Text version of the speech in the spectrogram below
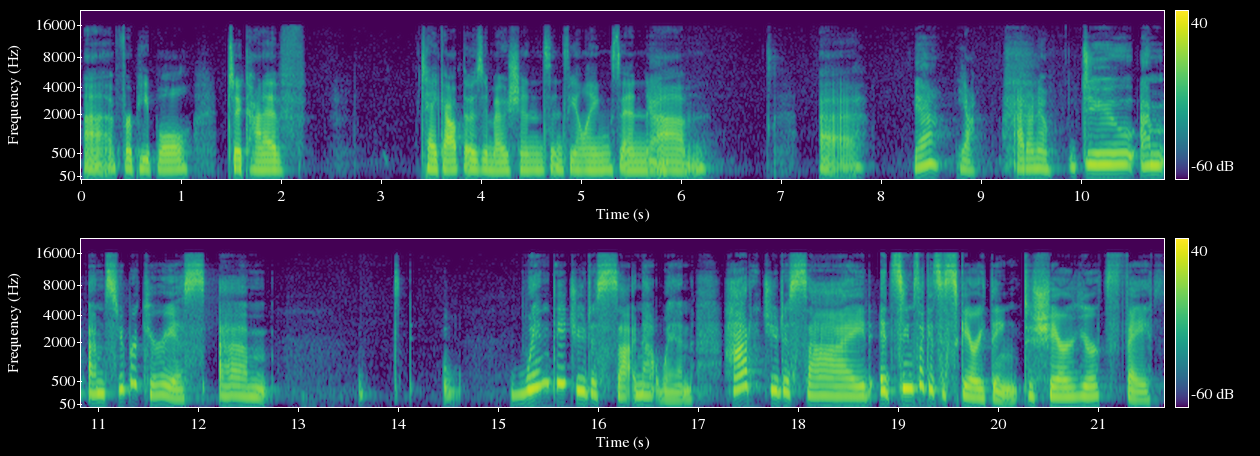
uh, for people to kind of take out those emotions and feelings and Yeah. um Yeah. yeah i don't know Do I'm I'm super curious. Um, when did you decide? Not when. How did you decide? It seems like it's a scary thing to share your faith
